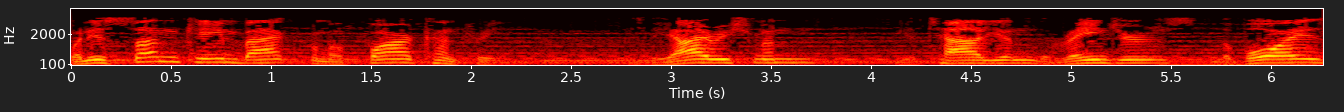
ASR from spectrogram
when his son came back from a far country. As the Irishman, the Italian, the Rangers, the boys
